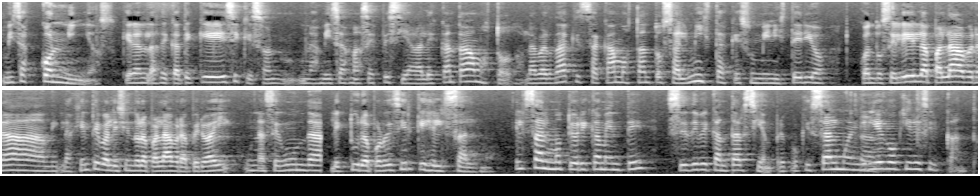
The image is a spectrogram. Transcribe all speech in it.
Misas con niños, que eran las de catequesis, que son unas misas más especiales. Cantábamos todo. La verdad que sacamos tantos salmistas, que es un ministerio cuando se lee la palabra, la gente va leyendo la palabra, pero hay una segunda lectura, por decir, que es el salmo. El salmo teóricamente se debe cantar siempre, porque salmo en griego quiere decir canto.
